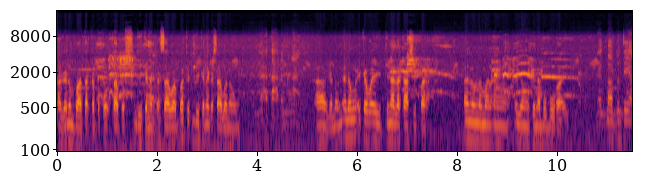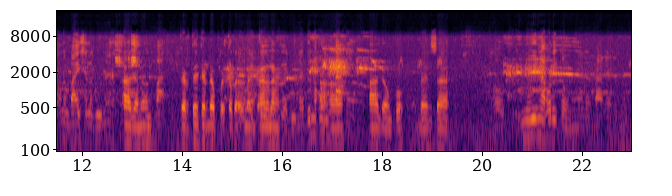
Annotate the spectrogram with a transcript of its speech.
ah, ganun bata ka pa po. Tapos hindi ka nag-asawa. Bakit hindi ka nag-asawa nung Naatakan na nga eh. Ah, ganun. Anong ikaw ay kinalakasi pa? Ano naman ang iyong kinabubuhay? Nagbabantay ako ng bahay sa Laguna. Ah, ganun. Pa. Caretaker daw po ito ka nag ano ng Laguna. Doon ako Oo. natake. ah, doon po dahil sa Oh, inuwi na ako rito. Natake ako doon.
